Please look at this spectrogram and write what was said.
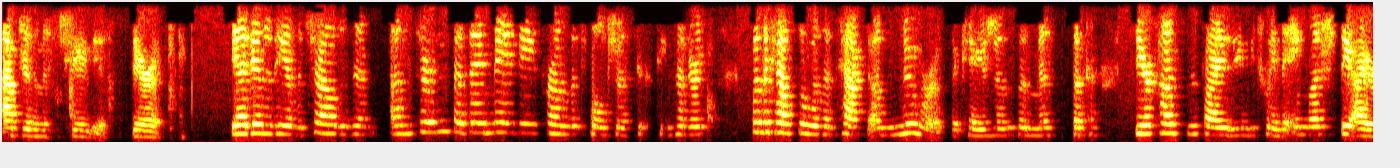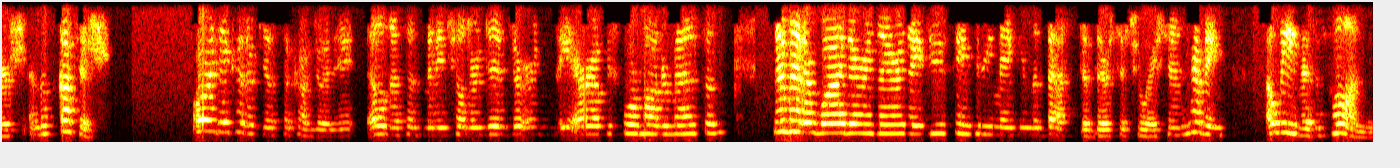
after the mischievous spirit. The identity of the child is uncertain, but they may be from the tumultuous 1600s when the castle was attacked on numerous occasions amidst the near constant fighting between the English, the Irish, and the Scottish. Or they could have just succumbed to an illness as many children did during the era before modern medicine. No matter why they're there, they do seem to be making the best of their situation and having a wee bit of fun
